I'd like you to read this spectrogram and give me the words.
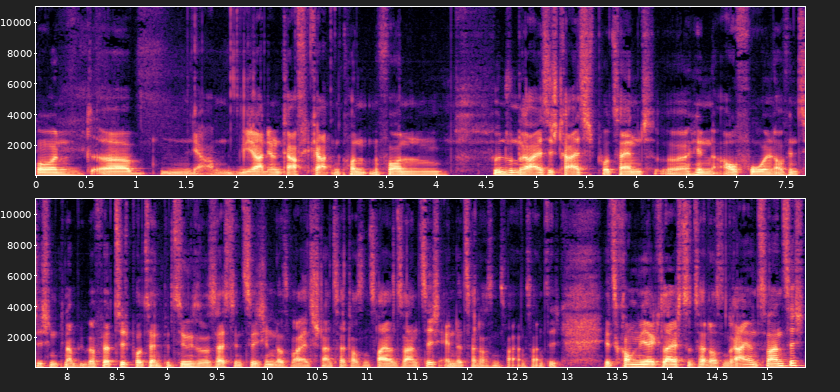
Und äh, ja, die Radio- und Grafikkarten konnten von 35, 30 Prozent äh, hin aufholen auf inzwischen knapp über 40 Prozent, beziehungsweise das heißt inzwischen, das war jetzt Stand 2022, Ende 2022. Jetzt kommen wir gleich zu 2023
